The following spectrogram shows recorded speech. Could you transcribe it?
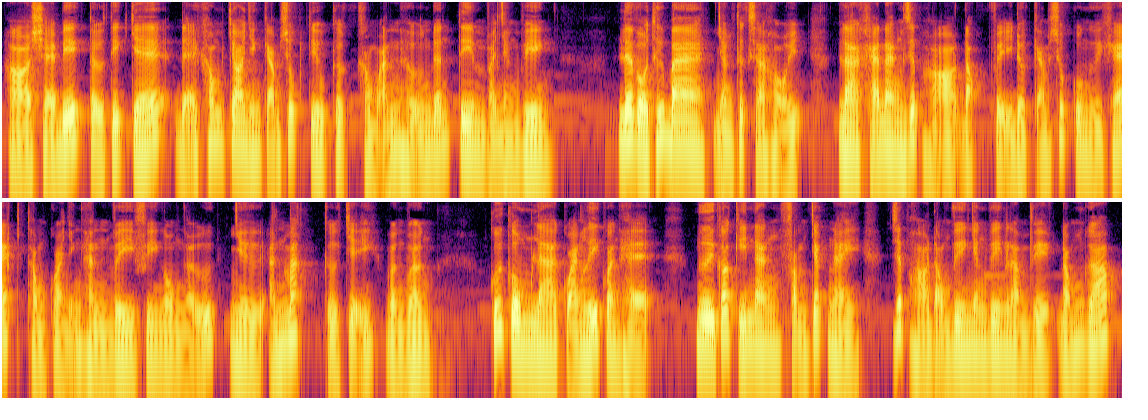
họ sẽ biết tự tiết chế để không cho những cảm xúc tiêu cực không ảnh hưởng đến team và nhân viên. Level thứ ba, nhận thức xã hội, là khả năng giúp họ đọc vị được cảm xúc của người khác thông qua những hành vi phi ngôn ngữ như ánh mắt, cử chỉ, vân vân. Cuối cùng là quản lý quan hệ. Người có kỹ năng phẩm chất này giúp họ động viên nhân viên làm việc, đóng góp,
